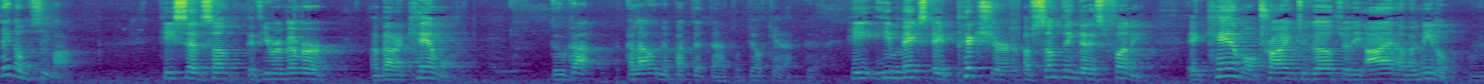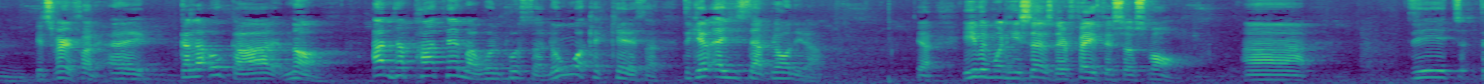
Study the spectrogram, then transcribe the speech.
တိတ်တော့မရှိပါဘူး He said some, if you remember, about a camel. သူကကလောက်နဲ့ပတ်သက်တာသူပြောခဲ့တာတဲ့ He, he makes a picture of something that is funny. A camel trying to go through the eye of a needle. It's very funny. အဲကလောက်ကားတဲ့နော်အန်ဖာထဲမှာဝင်ဖို့ဆိုလုံးဝခက်ခဲတယ်ဆိုတကယ်အရီဆန်ပြောနေတာ Yeah, even when he says their faith is so small. အာ ဒီတ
